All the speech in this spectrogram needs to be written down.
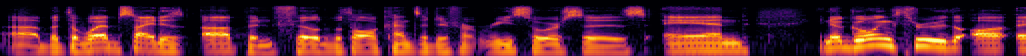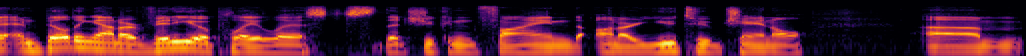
Uh, but the website is up and filled with all kinds of different resources, and you know, going through the, uh, and building out our video playlists that you can find on our YouTube channel. Um,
